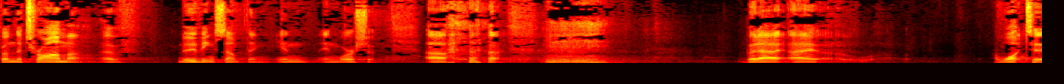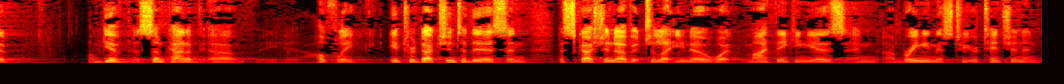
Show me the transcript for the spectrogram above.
from the trauma of moving something in, in worship. Uh, but I, I, I, want to give some kind of, uh, hopefully, introduction to this and discussion of it to let you know what my thinking is and uh, bringing this to your attention. And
